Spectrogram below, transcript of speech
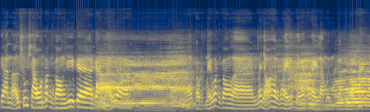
cái anh ở xuống sâu anh bắt con con với cái cái anh ở ở cầu rạch miễu bắt con là nó nhỏ hơn con này rất nhiều con này là 11 tháng.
